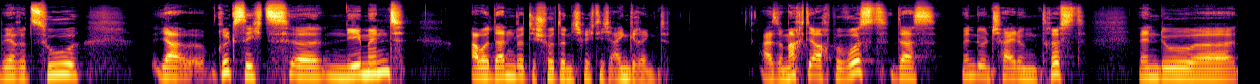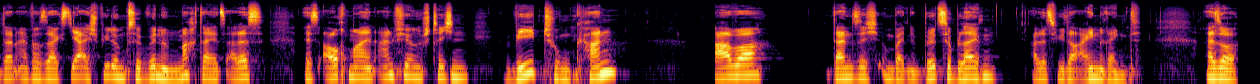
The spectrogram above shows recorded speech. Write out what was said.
wäre zu ja, rücksichtsnehmend, aber dann wird die Schulter nicht richtig eingerenkt. Also mach dir auch bewusst, dass wenn du Entscheidungen triffst, wenn du äh, dann einfach sagst, ja, ich spiele um zu gewinnen und mach da jetzt alles, es auch mal in Anführungsstrichen wehtun kann, aber dann sich, um bei dem Bild zu bleiben, alles wieder einrenkt. Also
